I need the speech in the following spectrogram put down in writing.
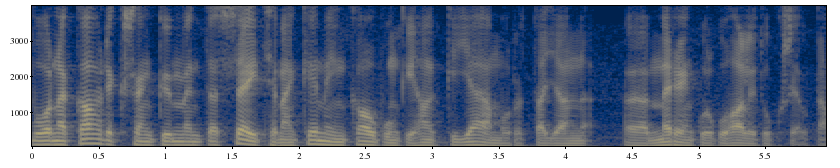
vuonna 1987 Kemin kaupunki hankki jäämurtajan merenkulkuhallitukselta.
